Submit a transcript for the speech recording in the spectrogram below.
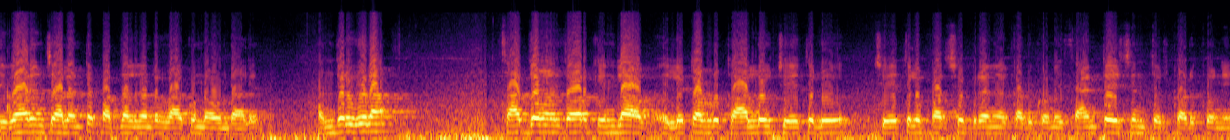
నివారించాలంటే పద్నాలుగు గంటలు రాకుండా ఉండాలి. అందరూ కూడా సాధ్యమైనంత వరకు ఇంట్లో వెళ్ళేటప్పుడు కాళ్ళు చేతులు చేతులు పరిశుభ్రంగా కడుక్కొని శానిటైజేషన్తో కడుక్కొని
